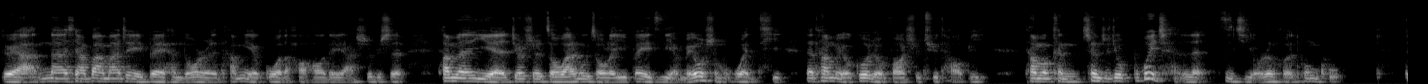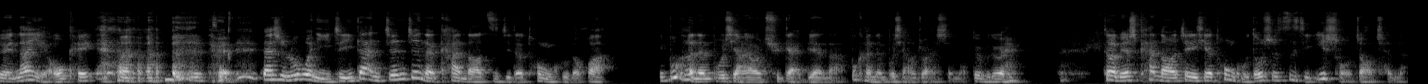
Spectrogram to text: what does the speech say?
对啊，那像爸妈这一辈，很多人他们也过得好好的呀，是不是？他们也就是走弯路走了一辈子，也没有什么问题。那他们有各种方式去逃避，他们肯甚至就不会承认自己有任何痛苦。对，那也 OK。对，但是如果你这一旦真正的看到自己的痛苦的话，你不可能不想要去改变的，不可能不想转身的，对不对？特别是看到了这些痛苦都是自己一手造成的。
